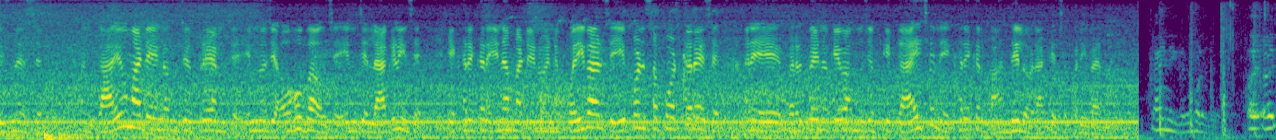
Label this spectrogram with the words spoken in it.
બિઝનેસ છે. પણ ગાયો માટે એનો જે પ્રેમ છે, એમનો જે અહોભાવ છે, એની જે લાગણી છે, એ ખરેખર એના માટેનો એનો પરિવાર છે, એ પણ સપોર્ટ કરે છે. અને ભરતભાઈનો કહેવા મુજબ કે ગાય છે ને, એ ખરેખર બાંધેલો રાખે છે પરિવારને કાંઈ નહીં કરે પડે અય, અય.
